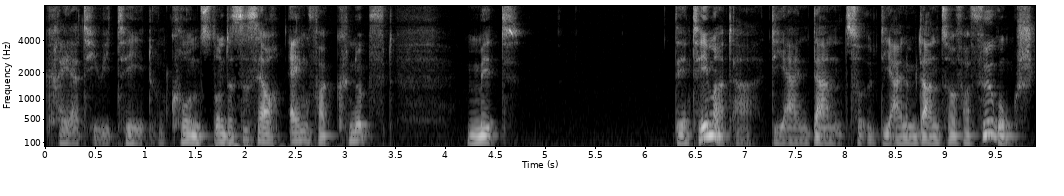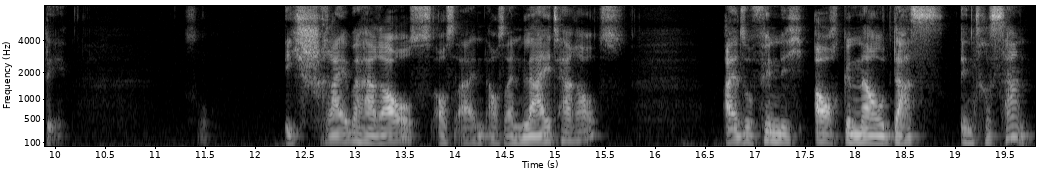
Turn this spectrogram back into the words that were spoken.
Kreativität und Kunst. Und es ist ja auch eng verknüpft mit den Themata, die, einem dann, die einem dann zur Verfügung stehen. So. Ich schreibe heraus aus, ein, aus einem Leid heraus, also finde ich auch genau das interessant.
